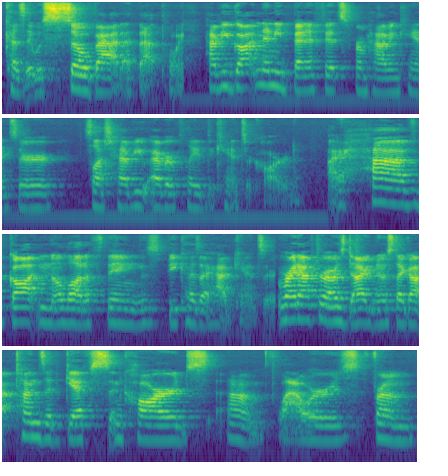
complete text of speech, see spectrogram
because it was so bad at that point. Have you gotten any benefits from having cancer slash have you ever played the cancer card? I have gotten a lot of things because I had cancer. Right after I was diagnosed, I got tons of gifts and cards, um, flowers from,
